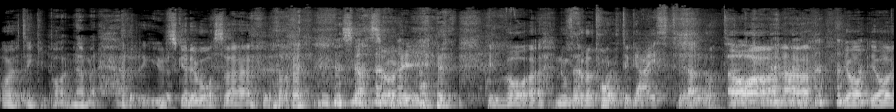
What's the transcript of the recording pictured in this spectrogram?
Och jag tänker bara, nej men herregud, ska det vara så här? Så alltså det, det var nog för att... poltergeist eller något. Ja, nej, jag, jag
